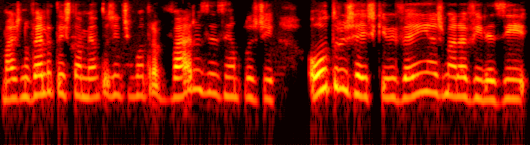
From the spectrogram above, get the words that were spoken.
Mas no Velho Testamento a gente encontra vários exemplos de outros reis que veem as maravilhas e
